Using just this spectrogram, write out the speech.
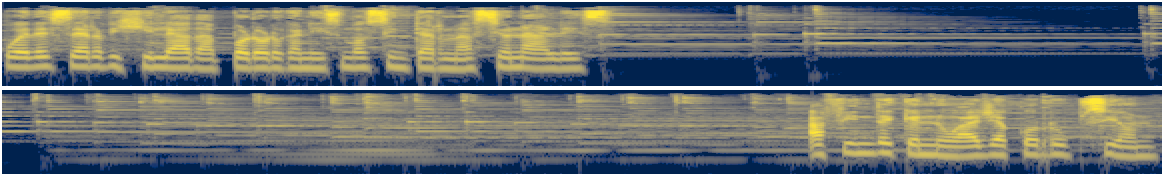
puede ser vigilada por organismos internacionales. A fin de que no haya corrupción.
